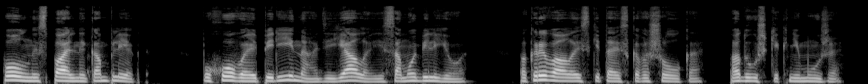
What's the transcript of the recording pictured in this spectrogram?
Полный спальный комплект. Пуховая перина, одеяло и само белье. Покрывало из китайского шелка, подушки к нему же.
